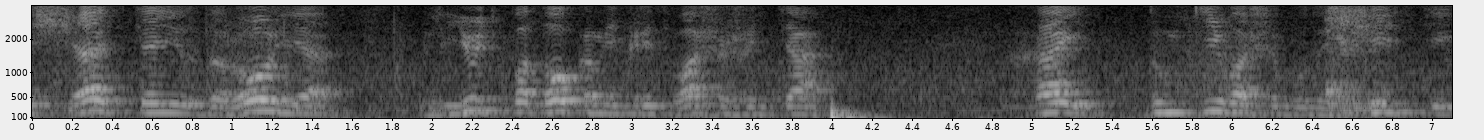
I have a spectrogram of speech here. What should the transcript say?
щастя і здоров'я льють потоками крізь ваше життя. Хай думки ваші будуть чисті,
